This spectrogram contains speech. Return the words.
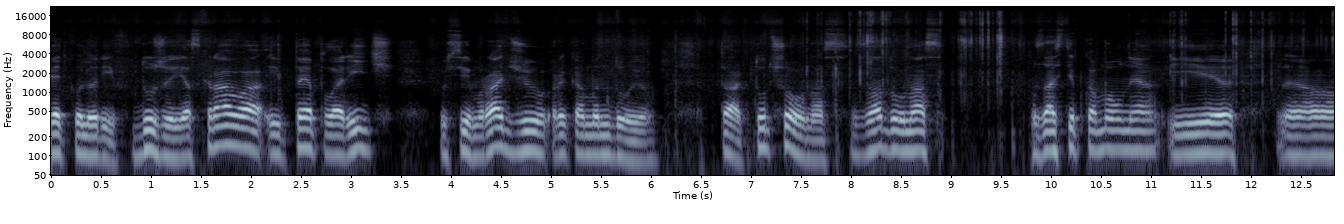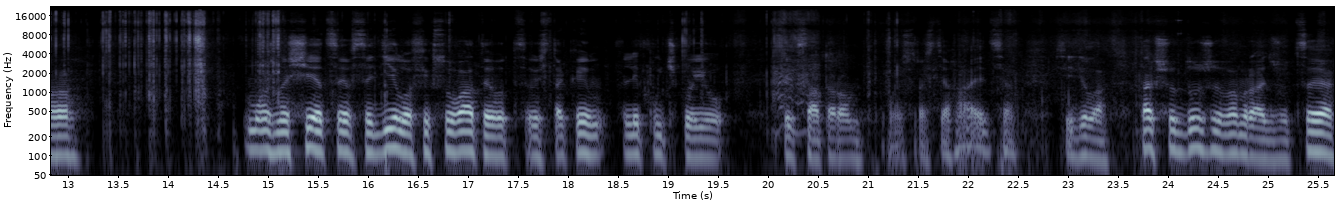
5 кольорів. Дуже яскрава і тепла річ. Усім раджу, рекомендую. Так, тут що у нас? Ззаду у нас застіпка молния і е, можна ще це все діло фіксувати от ось таким ліпучкою фіксатором. Ось розтягається. Всі діла. Так що дуже вам раджу. Це,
